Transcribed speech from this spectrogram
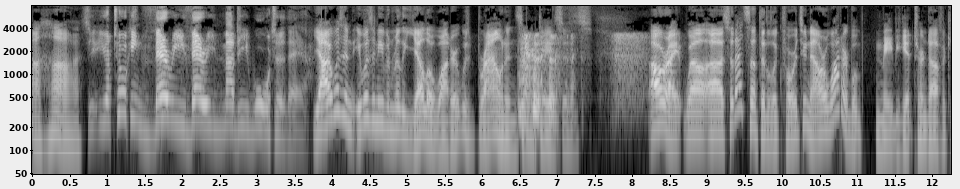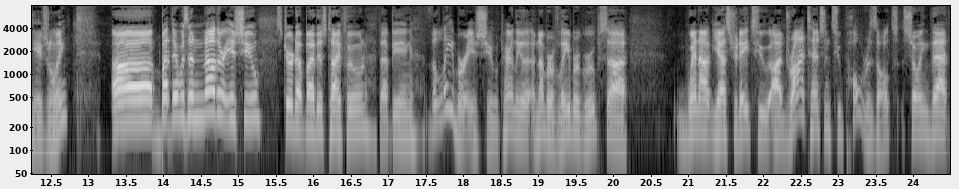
Uh huh. So you're talking very, very muddy water there. Yeah, it wasn't. It wasn't even really yellow water. It was brown in some cases. All right. Well, uh, so that's something to look forward to. Now our water will maybe get turned off occasionally. Uh, but there was another issue stirred up by this typhoon, that being the labor issue. Apparently, a number of labor groups uh, went out yesterday to uh, draw attention to poll results showing that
